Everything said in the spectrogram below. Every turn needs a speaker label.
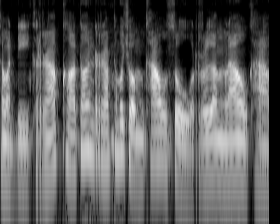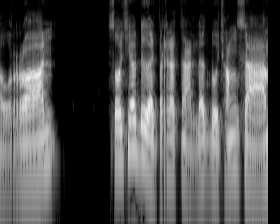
Speaker 1: สวัสดีครับ ขอต้อนรับท่านผู้ชมเข้าสู่เรื่องเล่าข่าวร้อน โซเชียลเดือดประกาศเลิกดูช่องสาม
